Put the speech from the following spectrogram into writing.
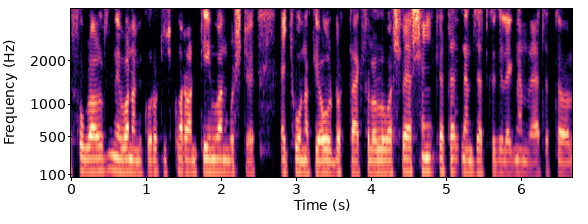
foglalkozni. Van, amikor ott is karantén van, most egy hónapja oldották fel a lovas versenyeket, tehát nemzetközileg nem lehetett, a,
